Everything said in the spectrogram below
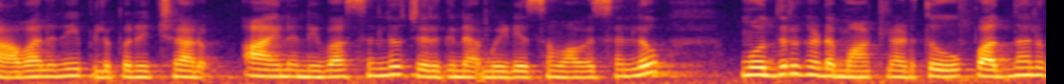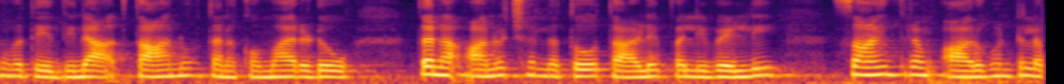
కావాలని పిలుపునిచ్చారు. ఆయన నివాసంలో జరిగిన మీడియా సమావేశంలో ముద్రగడ మాట్లాడుతూ పద్నాలుగవ తేదీన తాను తన కుమారుడు తన అనుచరులతో తాళేపల్లి వెళ్ళి సాయంత్రం ఆరు గంటల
